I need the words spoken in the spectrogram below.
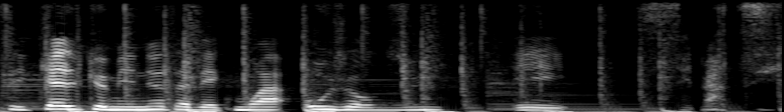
ces quelques minutes avec moi aujourd'hui et c'est parti.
